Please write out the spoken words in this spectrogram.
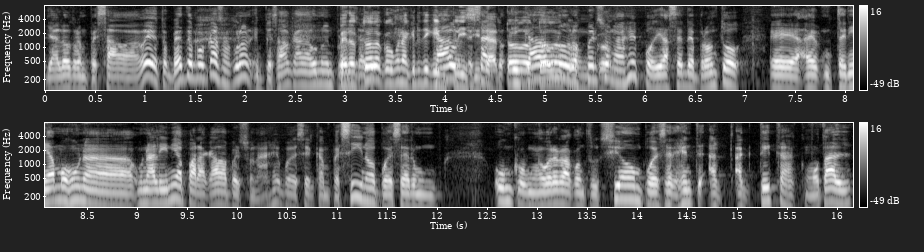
ya el otro empezaba, oye, esto, vete por casa, fulano. Empezaba cada uno a Pero todo con una crítica Cada- implícita, exacto, todo- y cada todo uno de los con- personajes podía ser de pronto, eh, eh, teníamos una, una línea para cada personaje. Puede ser campesino, puede ser un, un, un obrero de la construcción, puede ser gente, art- artistas como tal.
